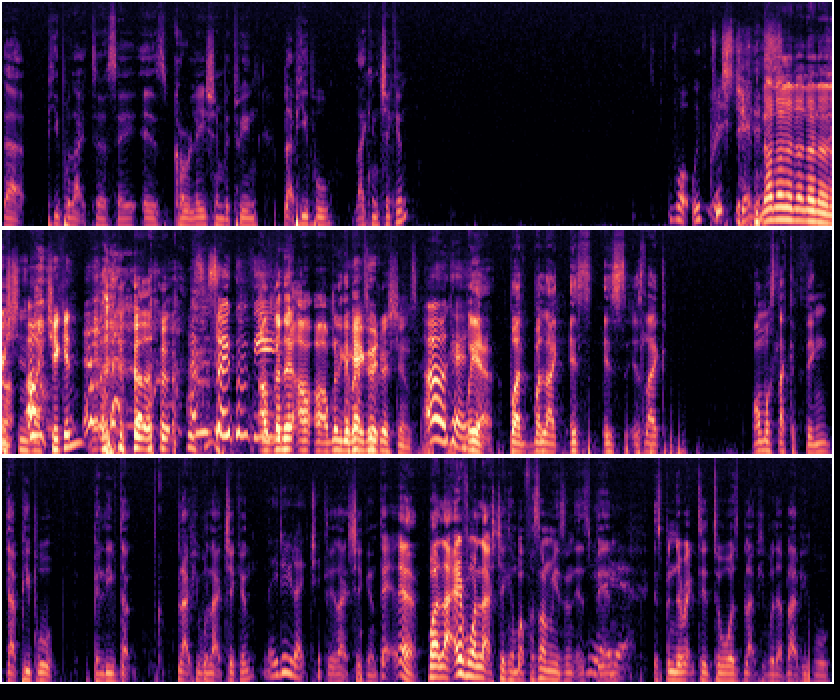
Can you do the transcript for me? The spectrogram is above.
that people like to say is correlation between black people liking chicken. What with christians No, no, no, no, no, no, no. Christians Oh. like chicken. i'm so confused I'm gonna, I- I'm gonna get Okay, back to good. Christians. oh okay But yeah, but but like it's it's it's like almost like a thing that people believe that black people like chicken. they do like chicken They like chicken. They, yeah, but like everyone likes chicken, but for some reason it's Yeah, been yeah. it's been directed towards black people that black people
